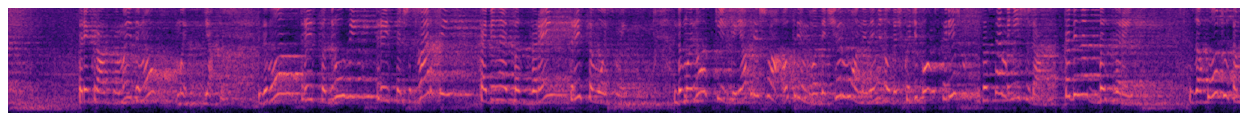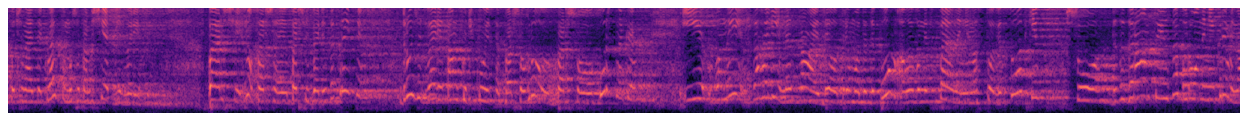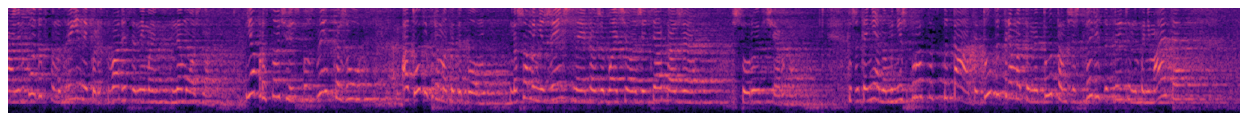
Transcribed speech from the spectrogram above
Прекрасно, ми йдемо, ми, я. Йдемо 302, 304, кабінет без дверей, 308. Думаю, ну оскільки я прийшла отримувати червоний на минуточку диплом, скоріш за все мені сюди, в кабінет без дверей. Заходжу, там починається квест, тому що там ще дві двері. Перші, ну, перші, перші двері закриті, другі двері там кучкуються першого, першокурсники. І вони взагалі не знають, де отримати диплом, але вони впевнені на 100%, що дезодоранти заборонені Кримінальним кодексом України, користуватися ними не можна. Я просочуюсь повз них, кажу, а тут отримати диплом? На що мені жінка, яка вже бачила життя, каже, шуруй в чергу. Кажу, та ні, ну мені ж просто спитати, тут отримати, не тут, там же ж двері закриті, ну розумієте?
